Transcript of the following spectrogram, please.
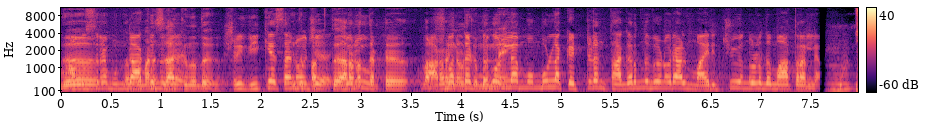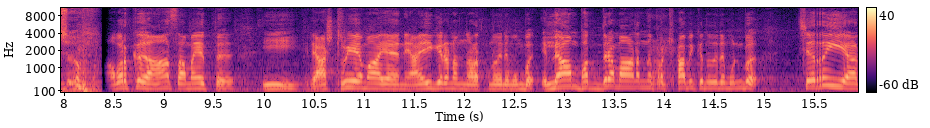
ഇത് അവസരം നമ്മൾ മനസ്സിലാക്കുന്നത് ശ്രീ വി കെ സനോജ് ഇത് പത്ത് ഒരു അറുപത്തെട്ട് വർഷങ്ങൾക്ക് അറുപത്തെട്ട് മുന്നേ. കൊല്ലം മുമ്പുള്ള കെട്ടിടം തകർന്നു വീണ ഒരാൾ മരിച്ചു എന്നുള്ളത് മാത്രമല്ല അവർക്ക് ആ സമയത്ത് ഈ രാഷ്ട്രീയമായ ന്യായീകരണം നടത്തുന്നതിന് മുമ്പ് എല്ലാം ഭദ്രമാണെന്ന് പ്രഖ്യാപിക്കുന്നതിന് മുൻപ് ചെറിയ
